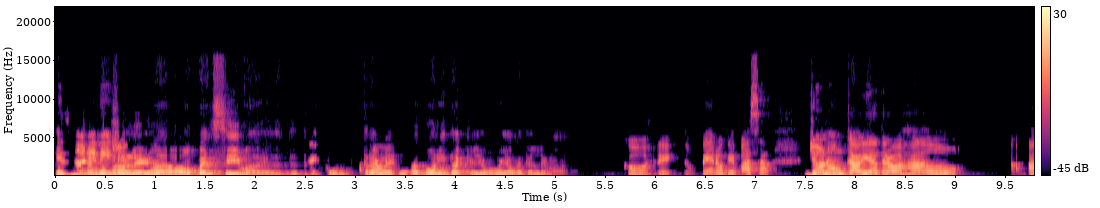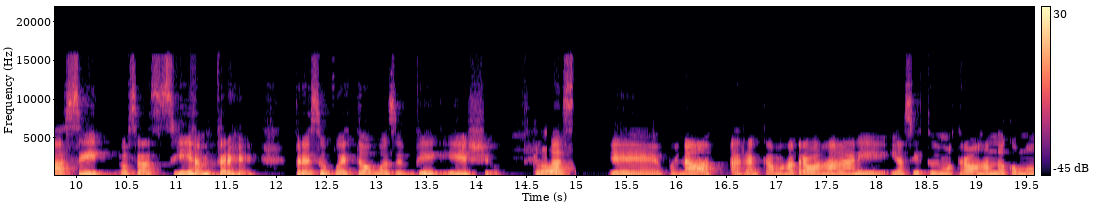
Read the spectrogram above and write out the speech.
it's not No an issue. problema, vamos para encima. Tráeme cosas bonitas que yo voy a meterle mano. Correcto. Pero ¿qué pasa? Yo nunca había trabajado así. O sea, siempre presupuesto was a big issue. Claro. Así que, pues nada, arrancamos a trabajar y, y así estuvimos trabajando como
